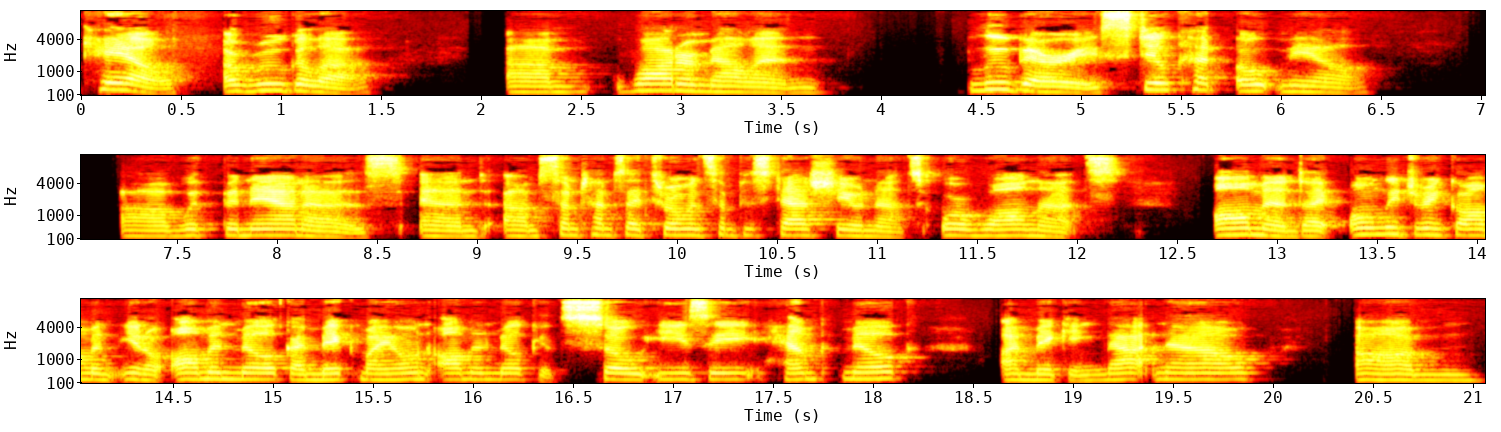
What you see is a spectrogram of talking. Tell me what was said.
Kale, arugula, um, watermelon, blueberries, steel cut oatmeal, uh, with bananas, and um, sometimes I throw in some pistachio nuts or walnuts. Almond, I only drink almond, you know, almond milk. I make my own almond milk. It's so easy. Hemp milk, I'm making that now. Um,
